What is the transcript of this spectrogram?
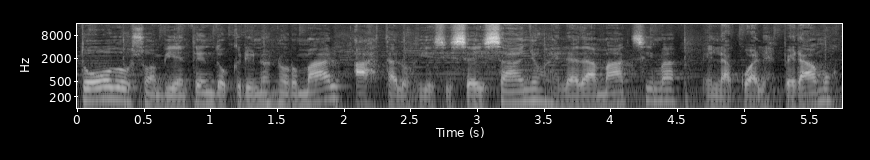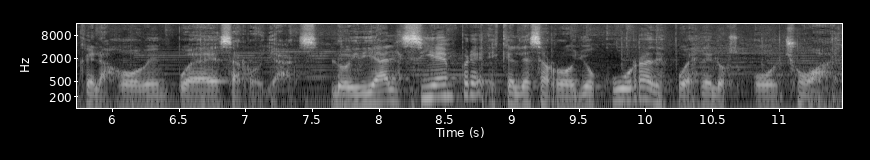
todo su ambiente endocrino es normal hasta los 16 años es la edad máxima en la cual esperamos que la joven pueda desarrollarse. Lo ideal siempre es que el desarrollo ocurra después de los 8 años.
